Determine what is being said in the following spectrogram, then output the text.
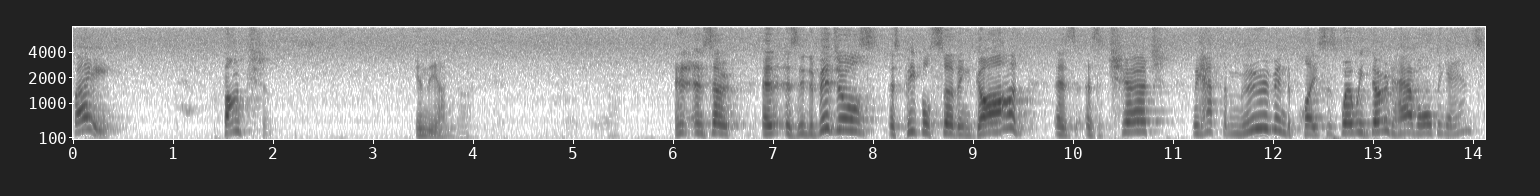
faith functions in the unknown. And, and so, as, as, individuals, as people serving God, as, as a church, we have to move into places where we don't have all the answers.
